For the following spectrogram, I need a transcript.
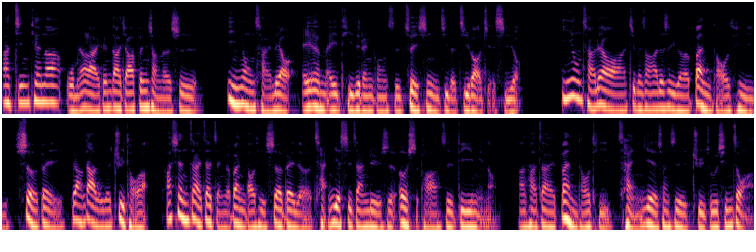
那今天呢，我们要来跟大家分享的是应用材料 AMAT 这间公司最新一季的季报解析哦。应用材料啊，基本上它就是一个半导体设备非常大的一个巨头了。它现在在整个半导体设备的产业市占率是二十趴，是第一名哦。那它在半导体产业算是举足轻重啊。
